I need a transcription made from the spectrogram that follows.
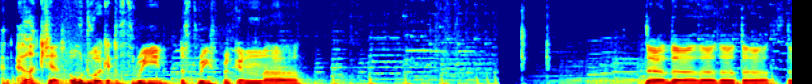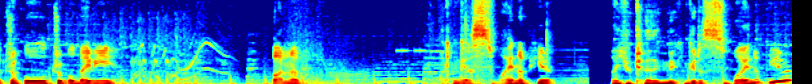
And Elekid. Oh, do I get the three, the three freaking, uh... The, the, the, the, the, the triple, triple baby? Button up. I can get a Swinub here? Are you telling me I can get a Swinub here?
